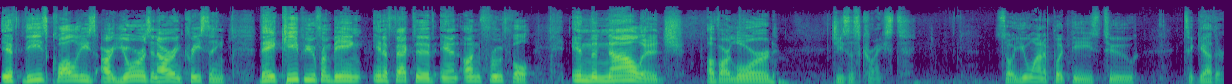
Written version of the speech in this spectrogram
if these qualities are yours and are increasing, they keep you from being ineffective and unfruitful in the knowledge of our Lord Jesus Christ. So you want to put these two together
